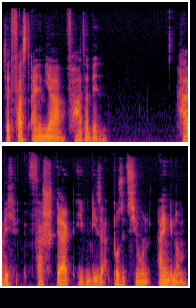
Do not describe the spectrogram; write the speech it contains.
seit fast einem Jahr Vater bin, habe ich verstärkt eben diese Position eingenommen.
